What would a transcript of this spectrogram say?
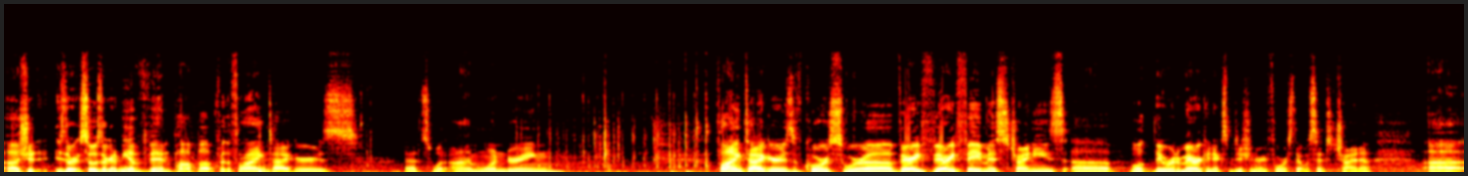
Uh, should is there so is there gonna be a vent pop up for the Flying Tigers? That's what I'm wondering. Flying Tigers, of course, were a very, very famous Chinese, uh, well, they were an American expeditionary force that was sent to China. Uh,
